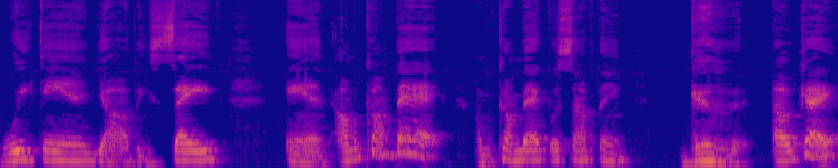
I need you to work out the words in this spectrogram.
weekend. Y'all be safe. And I'm going to come back. I'm going to come back with something good Okay?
